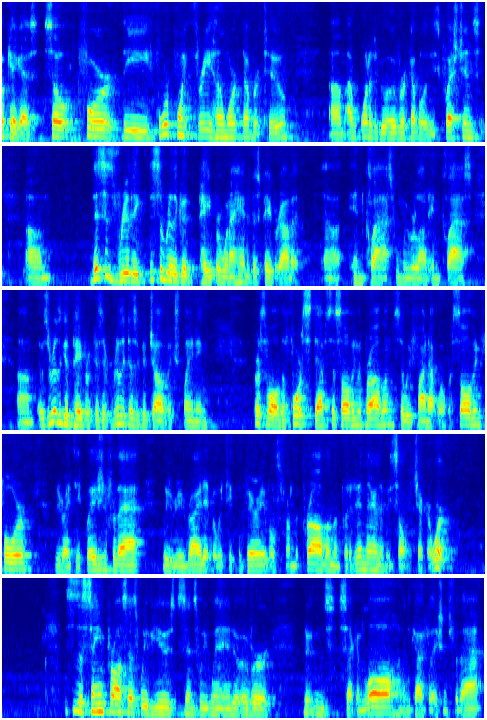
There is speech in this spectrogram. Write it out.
Okay, guys, so for the 4.3 homework number two, um, I wanted to go over a couple of these questions. Um, this is really, this is a really good paper when I handed this paper out at, uh, in class, when we were allowed in class. Um, it was a really good paper because it really does a good job of explaining, first of all, the four steps to solving the problem. So we find out what we're solving for, we write the equation for that, we rewrite it, but we take the variables from the problem and put it in there, and then we solve to check our work. This is the same process we've used since we went into over Newton's second law and the calculations for that.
